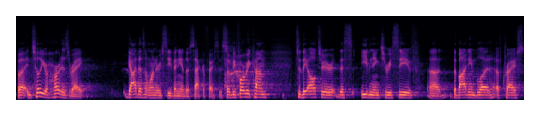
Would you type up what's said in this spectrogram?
But until your heart is right, God doesn't want to receive any of those sacrifices. So before we come to the altar this evening to receive uh, the body and blood of Christ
